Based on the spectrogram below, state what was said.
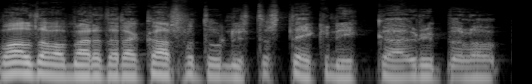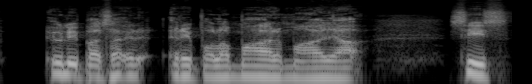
valtava määrä tätä kasvotunnistustekniikkaa ylipäänsä eri puolilla maailmaa ja siis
